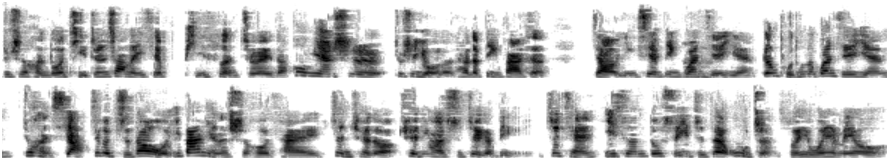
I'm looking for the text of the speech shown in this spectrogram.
就是很多体征上的一些皮损之类的。后面是就是有了它的并发症。叫银屑病关节炎，跟普通的关节炎就很像。这个直到我一八年的时候才正确的确定了是这个病，之前医生都是一直在误诊，所以我也没有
